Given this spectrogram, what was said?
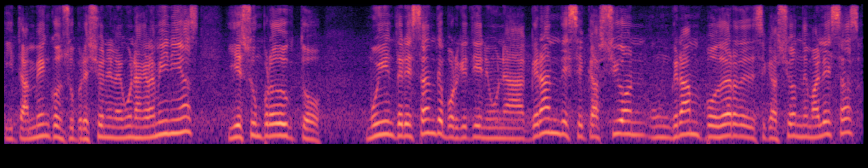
y también con supresión en algunas gramíneas y es un producto muy interesante porque tiene una gran desecación, un gran poder de desecación de malezas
